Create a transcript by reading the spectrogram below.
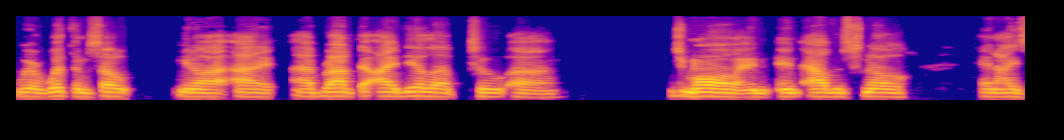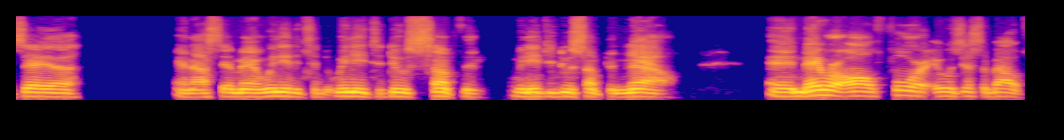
we're with them. So you know, I I brought the ideal up to uh, Jamal and, and Alvin Snow and Isaiah, and I said, man, we needed to we need to do something. We need to do something now and they were all for it. It was just about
